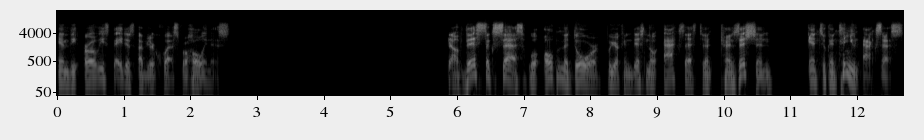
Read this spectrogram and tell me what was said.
in the early stages of your quest for holiness. Now, this success will open the door for your conditional access to transition into continued access.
